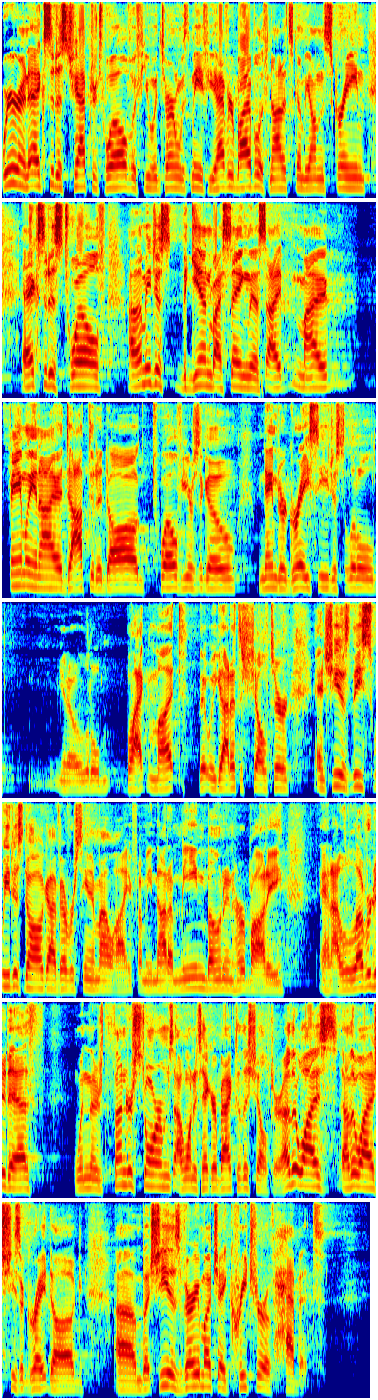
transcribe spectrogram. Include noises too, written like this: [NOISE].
We're in Exodus chapter 12. If you would turn with me, if you have your Bible, if not, it's going to be on the screen. Exodus 12. Uh, let me just begin by saying this. I, my family and I adopted a dog 12 years ago. We named her Gracie, just a little, you know, little black mutt that we got at the shelter. And she is the sweetest dog I've ever seen in my life. I mean, not a mean bone in her body. And I love her to death. When there's thunderstorms, I want to take her back to the shelter. Otherwise, otherwise she's a great dog, um, but she is very much a creature of habit.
